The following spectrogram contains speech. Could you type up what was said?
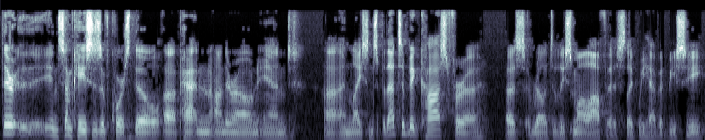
There, in some cases, of course, they'll uh, patent on their own and, uh, and license, but that's a big cost for a, a relatively small office like we have at BC.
